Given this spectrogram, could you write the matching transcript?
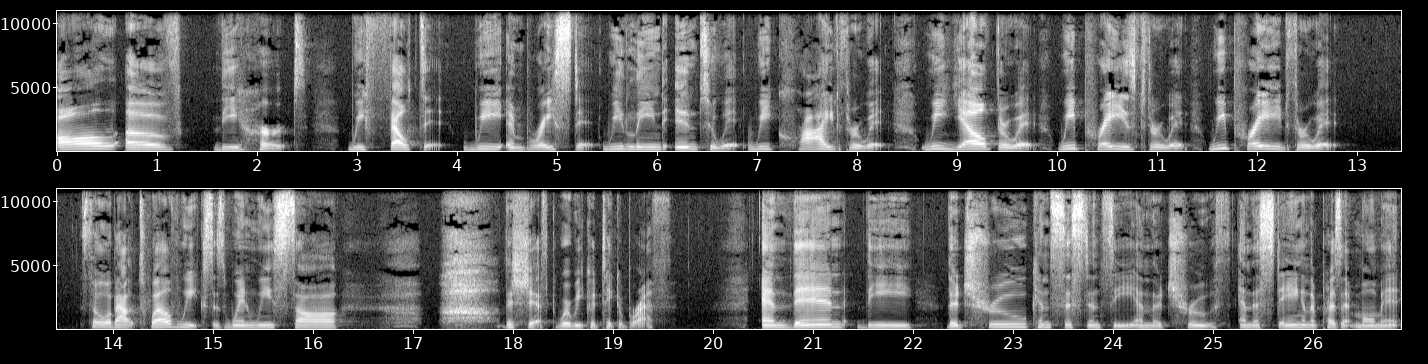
all of the hurt. We felt it. We embraced it. We leaned into it. We cried through it. We yelled through it. We praised through it. We prayed through it. So, about 12 weeks is when we saw the shift where we could take a breath. And then the the true consistency and the truth and the staying in the present moment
